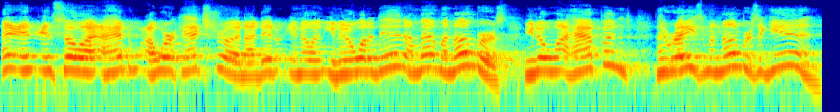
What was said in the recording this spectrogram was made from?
And, and, and, so I, I had to, I work extra and I did, you know, and you know what I did? I met my numbers. You know what happened? They raised my numbers again.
